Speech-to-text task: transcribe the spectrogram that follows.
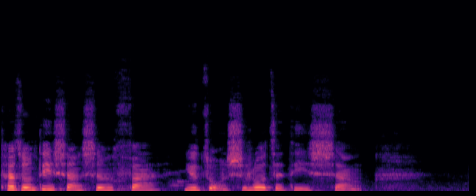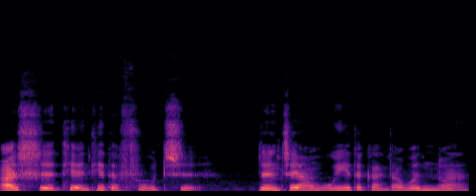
它从地上生发，又总是落在地上，而是田地的福祉。人这样无意的感到温暖、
